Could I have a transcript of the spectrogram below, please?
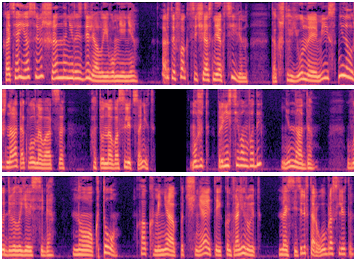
хотя я совершенно не разделяла его мнение. Артефакт сейчас не активен, так что юная мисс не должна так волноваться, а то на вас лица нет. Может, принести вам воды? Не надо, выдавила я из себя. Но кто? Как меня подчиняет и контролирует? Носитель второго браслета.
